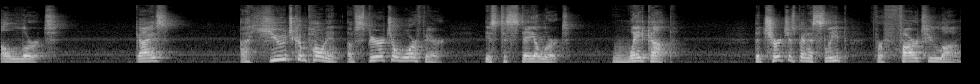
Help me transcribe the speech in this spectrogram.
alert. Guys, a huge component of spiritual warfare is to stay alert. Wake up. The church has been asleep for far too long.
